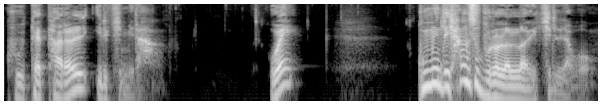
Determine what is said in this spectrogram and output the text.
구테타를 일으킵니다. 왜? 국민들 향수 불을 일으키려고.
